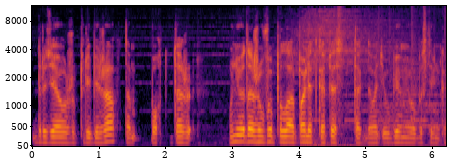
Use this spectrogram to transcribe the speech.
друзья уже прибежал. Там, ох, даже... У него даже выпал арбалет, капец. Так, давайте убьем его быстренько.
